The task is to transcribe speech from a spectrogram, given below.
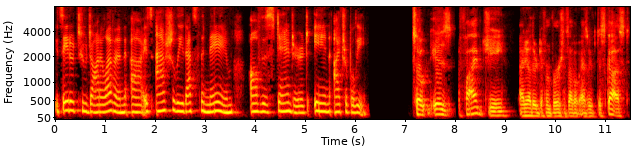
It's 802.11. Uh, it's actually, that's the name of the standard in IEEE. So is 5G, I know there are different versions of it as we've discussed,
